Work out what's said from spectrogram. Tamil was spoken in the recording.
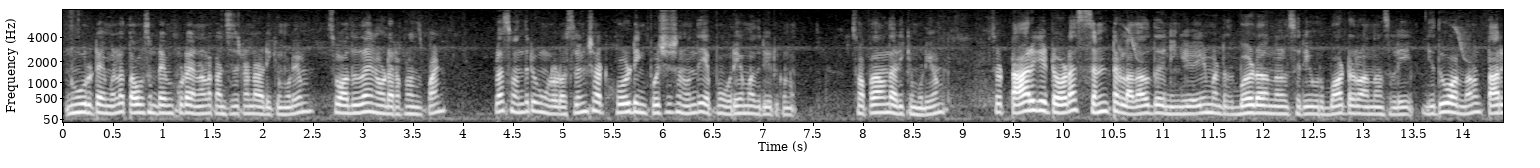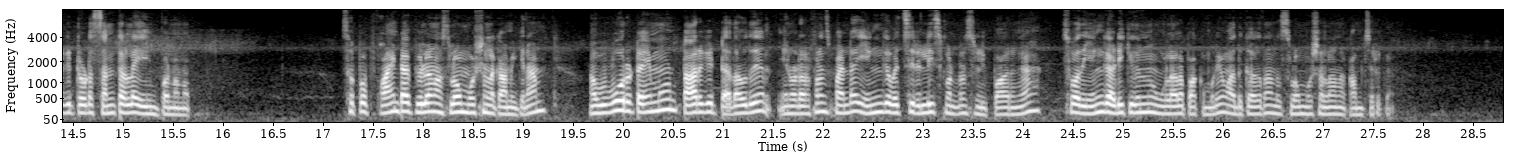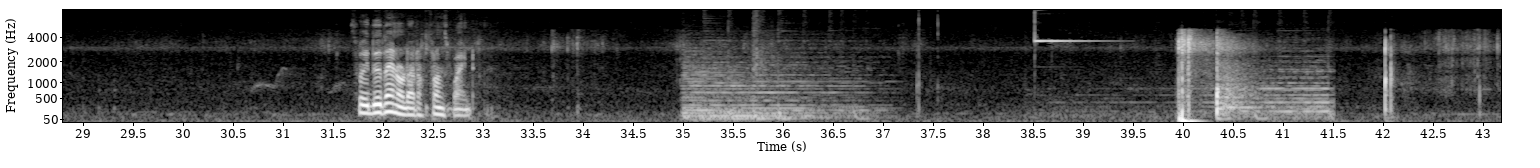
நூறு டைம் இல்லை தௌசண்ட் டைம் கூட என்னால் கன்சிஸ்டண்ட்டாக அடிக்க முடியும். ஸோ அதுதான் என்னோடய ரெஃபரன்ஸ் பாயிண்ட் ப்ளஸ் வந்துட்டு உங்களோட ஸ்லிங்ஷாட் ஹோல்டிங் பொசிஷன் வந்து எப்போ ஒரே மாதிரி இருக்கணும். ஸோ அப்போ தான் வந்து அடிக்க முடியும். ஸோ டார்கெட்டோட சென்டரில் அதாவது நீங்கள் எய்ம் பண்ணுறது பேர்டாக இருந்தாலும் சரி ஒரு பாட்டிலாக இருந்தாலும் சரி எதுவாக இருந்தாலும் டார்கெட்டோட சென்டரில் எய்ம் பண்ணணும். ஸோ இப்போ பாயிண்ட் ஆஃப் வியூவில் நான் ஸ்லோ மோஷனில் காமிக்கிறேன். நான் ஒவ்வொரு டைமும் டார்கெட் அதாவது என்னோடய ரெஃபரன்ஸ் பாயிண்ட்டை எங்கே வச்சு ரிலீஸ் பண்ணுறேன்னு சொல்லி பாருங்கள் ஸோ அது எங்கே அடிக்குதுன்னு உங்களால் பார்க்க முடியும். அதுக்காக தான் அந்த ஸ்லோ மோஷன்லாம் நான் காமிச்சிருக்கேன். ஸோ இதுதான் என்னோடய ரெஃபரன்ஸ் பாயிண்ட்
